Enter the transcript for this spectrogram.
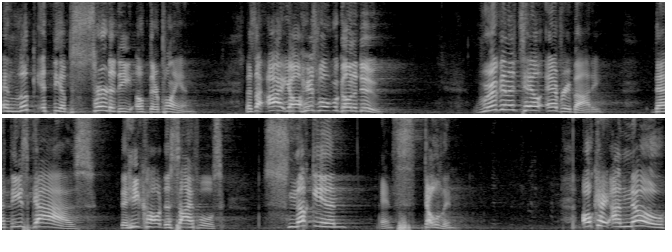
And look at the absurdity of their plan. It's like, all right, y'all, here's what we're gonna do. We're gonna tell everybody that these guys that he called disciples snuck in and stole him. Okay, I know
